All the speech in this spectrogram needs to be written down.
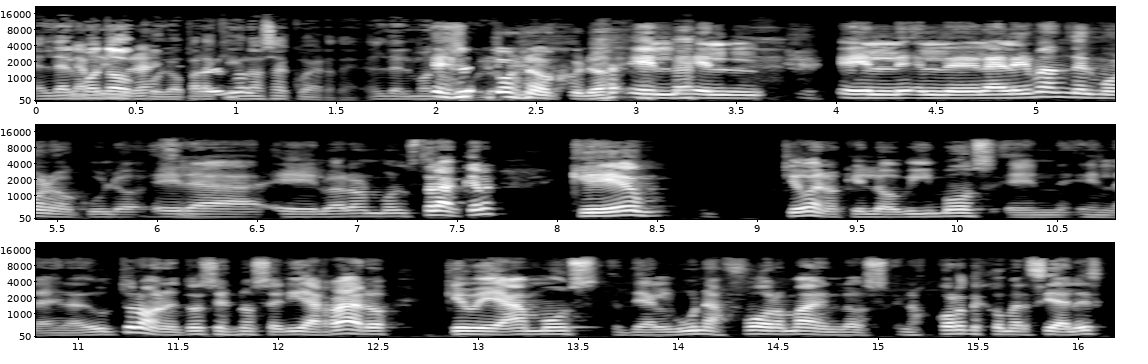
el del monóculo, para quien no se acuerde. El del monóculo. El monóculo. El, alemán del monóculo era el varón Monstracker, que, que, bueno, que lo vimos en, la era de Ultron. Entonces no sería raro que veamos de alguna forma en los, en los cortes comerciales,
